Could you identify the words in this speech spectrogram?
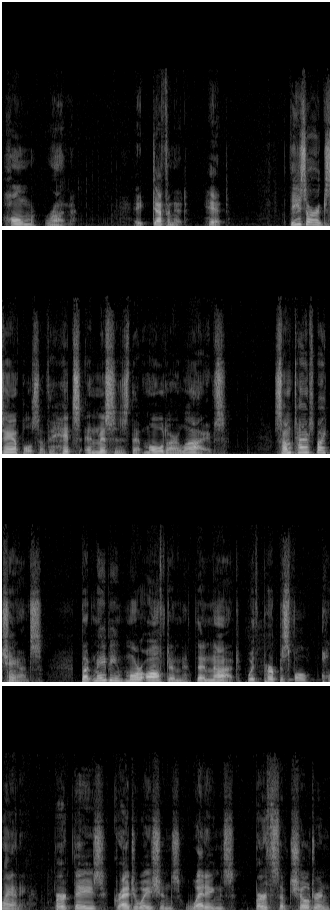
home run, a definite hit These are examples of the hits and misses that mold our lives, sometimes by chance, but maybe more often than not with purposeful planning. Birthdays, graduations, weddings, births of children,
